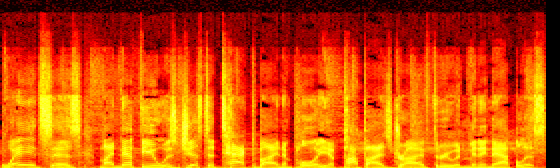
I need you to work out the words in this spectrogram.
Wade says, My nephew was just attacked by an employee at Popeye's drive through in Minneapolis.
